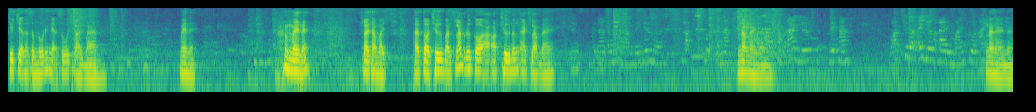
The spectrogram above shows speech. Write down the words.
ជឿជាក់ថាសំណួរនេះអ្នកសួរឆ្លើយបានមែនទេមែនទេឆ្លើយថាម៉េច ថាតើឈឺបានស្លាប់ឬក៏អត់ឈឺនឹងអាចស្លាប់ដែរហ្នឹងហើយហ្នឹងហ្នឹងហើយហ្នឹង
